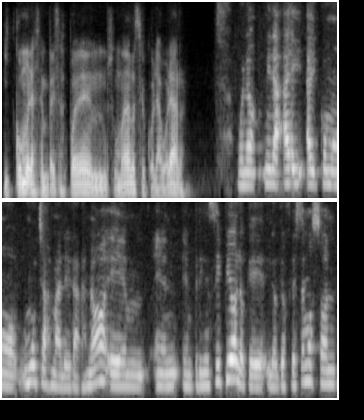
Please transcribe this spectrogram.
y cómo las empresas pueden sumarse o colaborar. Bueno, mira, hay, hay como muchas maneras, ¿no? Eh, en, en, principio lo que, lo que ofrecemos son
